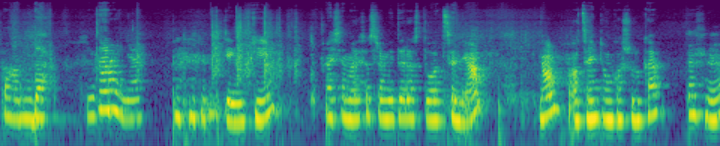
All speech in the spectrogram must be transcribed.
Panda. Fajnie. Dzięki. Asia, moja siostra mi teraz tu ocenia. No, oceń tą koszulkę. Mhm.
